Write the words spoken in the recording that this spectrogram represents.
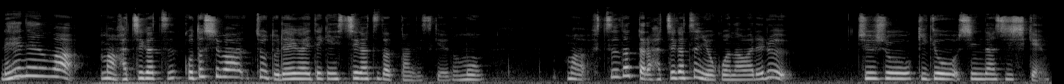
例年はまあ8月。今年はちょっと例外的に7月だったんですけれどもまあ普通だったら8月に行われる中小企業診断士試験。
